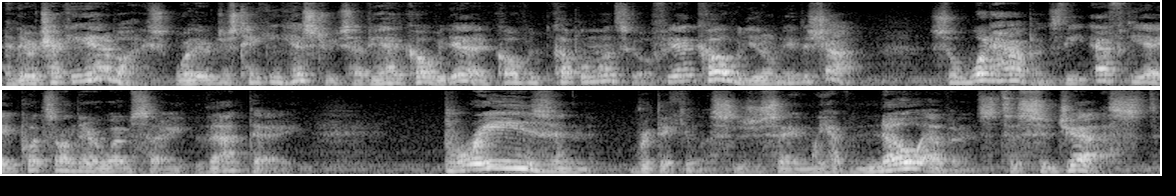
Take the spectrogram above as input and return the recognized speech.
And they were checking antibodies, or they were just taking histories. Have you had COVID? Yeah, I had COVID a couple of months ago. If you had COVID, you don't need the shot. So what happens? The FDA puts on their website that day brazen ridiculous. Is just saying we have no evidence to suggest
